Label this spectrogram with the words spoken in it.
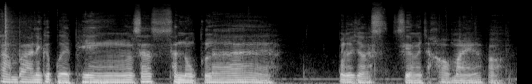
ทางบ้านนี่ก็เปิดเพลงซะสนุกเลย ไม่รู้จะเสียงจะเข้าไหมหรือเปล่า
